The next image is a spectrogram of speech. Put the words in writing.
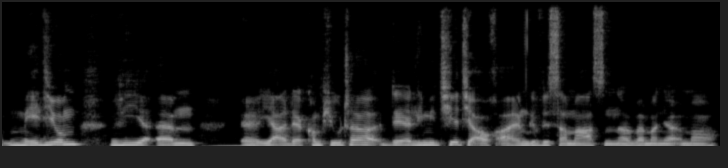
Medium wie ähm, äh, ja, der Computer, der limitiert ja auch allen gewissermaßen, ne? weil man ja immer,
